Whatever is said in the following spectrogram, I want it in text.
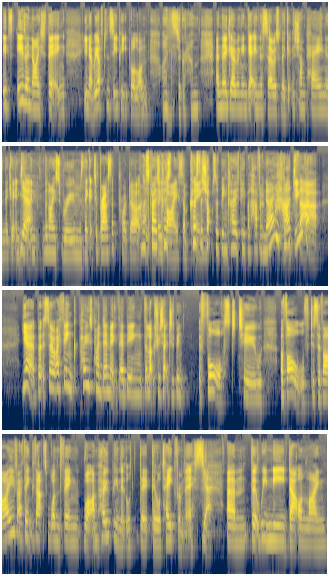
it's is a nice thing. You know, we often see people on on Instagram and they're going and getting the service where they get the champagne and they get into Yeah. the, the nice rooms, they get to browse the product, And I suppose they because buy something. because the shops have been closed, people haven't. No, you had can't do that. Yeah, but so I think post pandemic, they're being the luxury sector's been forced to evolve to survive. I think that's one thing. Well, I'm hoping that they, they will take from this. Yeah. um, that we need that online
